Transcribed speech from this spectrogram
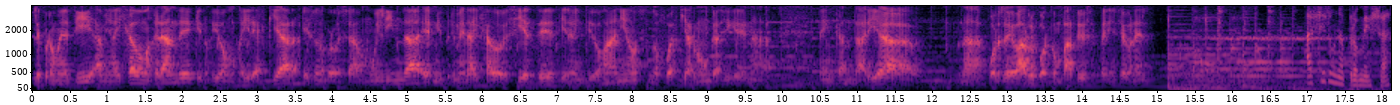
Le prometí a mi ahijado más grande que nos íbamos a ir a esquiar. Es una promesa muy linda. Es mi primer ahijado de 7, tiene 22 años. No fue a esquiar nunca, así que nada. Me encantaría nada, poder llevarlo y poder compartir esa experiencia con él. Hacer una promesa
